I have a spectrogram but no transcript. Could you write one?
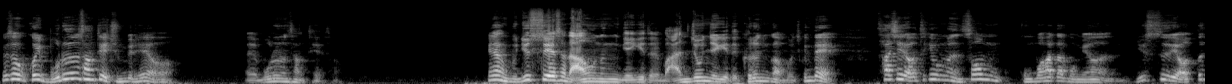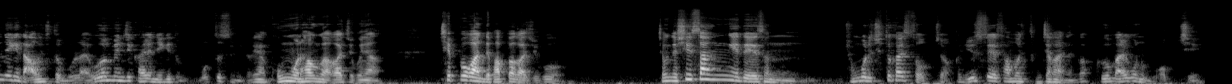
그래서 거의 모르는 상태에 준비를 해요. 네, 모르는 상태에서. 그냥 뭐 뉴스에서 나오는 얘기들, 뭐 안 좋은 얘기들, 그런 거 뭐지. 근데 사실 어떻게 보면 수험 공부하다 보면 뉴스에 어떤 얘기 나오는지도 몰라요. 의원면직 관련 얘기도 못 듣습니다. 그냥 공무원 학원 가가지고 그냥 체포 가는데 바빠가지고 정작 실상에 대해서는 정보를 취득할 수 없죠. 그 뉴스에서 한번 등장하는 거? 그거 말고는 뭐 없지.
